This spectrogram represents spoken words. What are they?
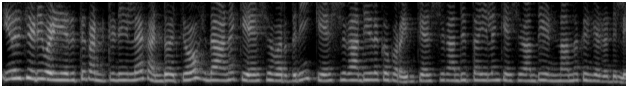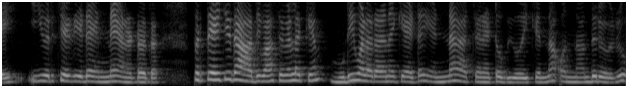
ഈ ഒരു ചെടി വഴിയരുത്ത് കണ്ടിട്ടുണ്ടെങ്കിൽ കണ്ടുവച്ചോ? ഇതാണ് കേശവർദ്ധിനി. കേശകാന്തി എന്നൊക്കെ പറയും. കേശകാന്തി തൈലം കേശകാന്തി എണ്ണ എന്നൊക്കെ കേട്ടിട്ടില്ലേ? ഈ ഒരു ചെടിയുടെ എണ്ണയാണ് കേട്ടോ അത് പ്രത്യേകിച്ച് ഇത് ആദിവാസികളൊക്കെ മുടി വളരാനൊക്കെ ആയിട്ട് എണ്ണ കാച്ചാനായിട്ട് ഉപയോഗിക്കുന്ന ഒന്നാമതൊരു ഒരു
